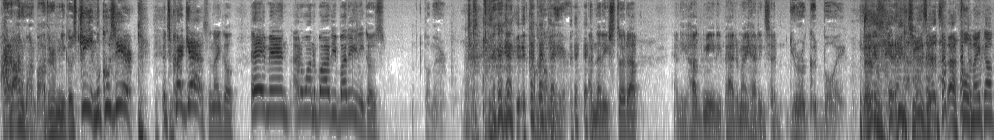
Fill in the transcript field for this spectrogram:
I don't, I don't want to bother him. And he goes, Gene, look who's here. It's Craig Gass. And I go, Hey, man, I don't want to bother you, buddy. And he goes, Come here. Come here. And then he stood up and he hugged me and he patted my head and said, You're a good boy. Jesus, full makeup.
